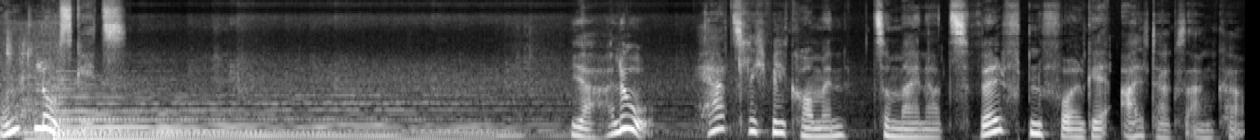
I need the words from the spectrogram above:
Und los geht's. Ja, hallo. Herzlich willkommen zu meiner zwölften Folge Alltagsanker.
